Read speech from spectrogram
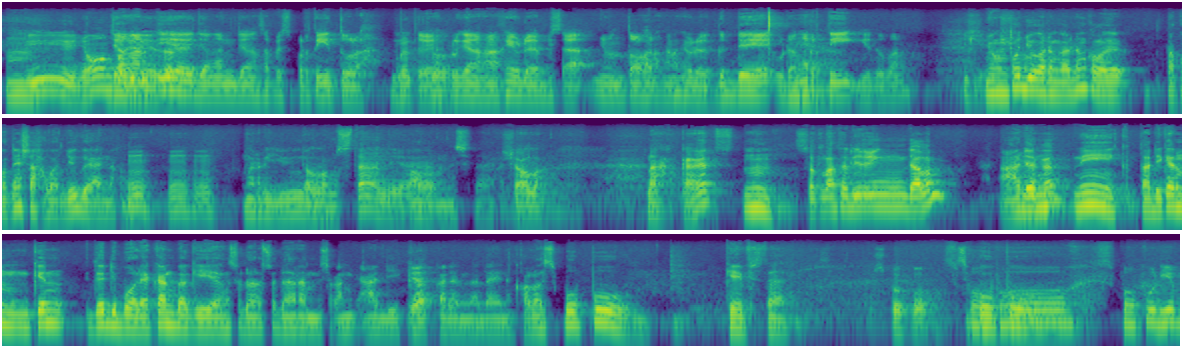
Iya, nyontoh jangan Zat. iya, jangan jangan sampai seperti itulah gitu ya. Betul. Apalagi anak-anaknya udah bisa nyontoh, anak-anaknya udah gede, udah Iya. ngerti gitu kan. Nyontoh juga kadang-kadang kalau takutnya syahwat juga anak. Hmm, hmm, hmm. Ngeri juga. Allah musta'an ya. Allah musta'an. Masya Allah. Nah, Karet, Hmm. setelah tadi ring dalam, Ada Ya kan? nih tadi kan mungkin itu dibolehkan bagi yang saudara-saudara misalkan adik, Ya. kakak dan lain-lain. Kalau sepupu, Cave Ustaz. sepupu. Sepupu, Sepupu dia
